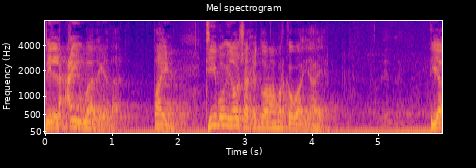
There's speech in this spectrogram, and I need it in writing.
bilcayn waa la yidhahdaa ayib tiibuu inoo sharxi doonaa marka waa ya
